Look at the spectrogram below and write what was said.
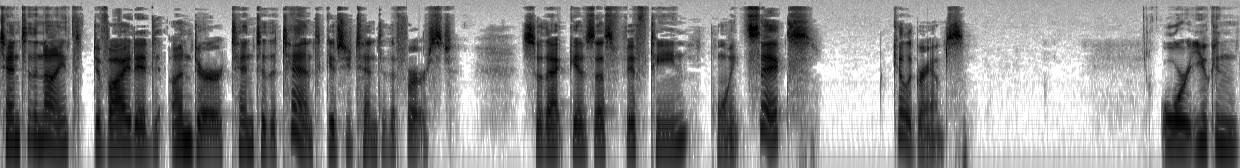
10 to the ninth divided under 10 to the 10th gives you 10 to the first. So that gives us 15.6 kilograms. Or you can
